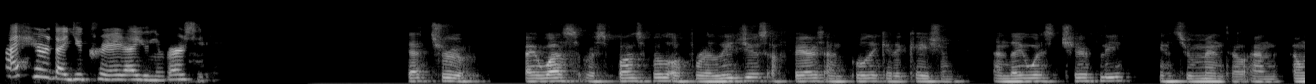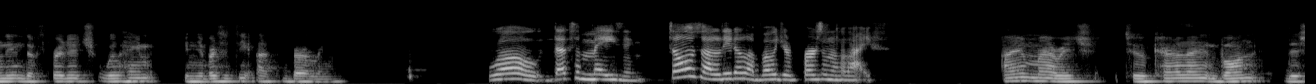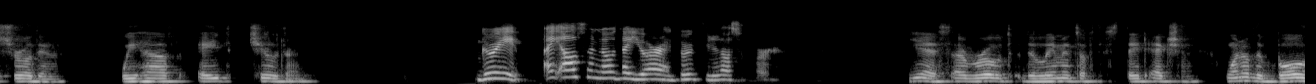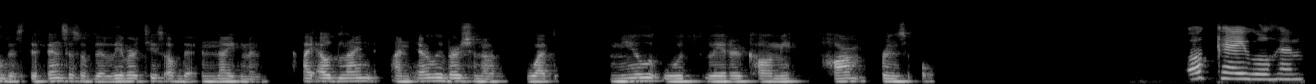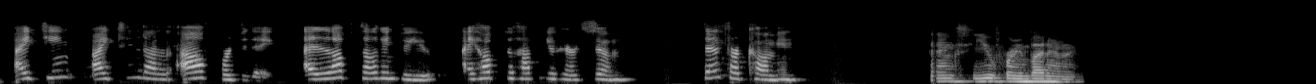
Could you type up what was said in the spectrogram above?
I heard that you created a university. That's true. I was responsible of religious affairs and public education, and I was chiefly instrumental in founding the Friedrich Wilhelm University at Berlin. Whoa, that's amazing. Tell us a little about your personal life. I am married to Caroline von Dacheröden. We have eight children. Great. I also know that you are a great philosopher. Yes, I wrote The Limits of State Action, one of the boldest defenses of the liberties of the Enlightenment. I outlined an early version of what Mill would later call me harm principle. Okay, Wilhelm. I think I think that's all for today. I love talking to you. I hope to have you here soon. Thanks for coming. Thanks you for inviting me.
